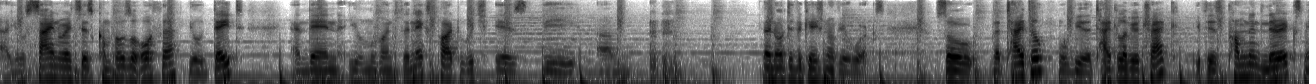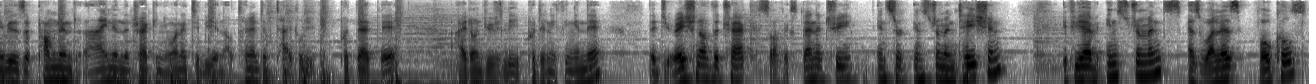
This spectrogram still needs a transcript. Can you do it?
uh, you'll sign where it says composer author, you'll date, and then you'll move on to the next part, which is the um, the notification of your works. So the title will be the title of your track. If there's prominent lyrics, maybe there's a prominent line in the track and you want it to be an alternative title, you can put that there. I don't usually put anything in there. The duration of the track, self-explanatory. Instru- instrumentation, if you have instruments as well as vocals,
